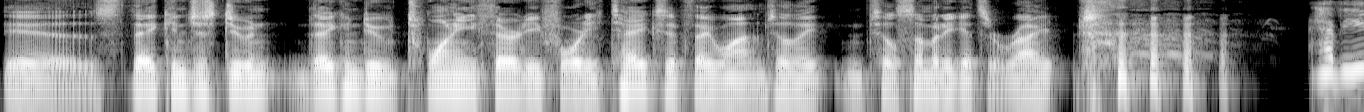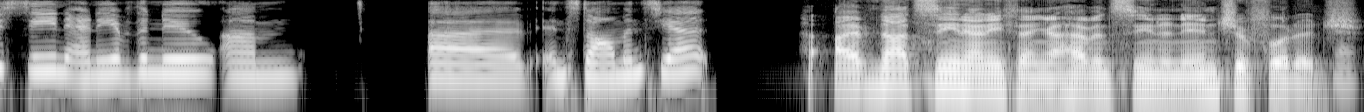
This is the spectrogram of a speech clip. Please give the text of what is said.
is they can just do they can do 20, 30, 40 takes if they want until they until somebody gets it right. Have you seen any of the new um, uh, installments yet? I have not seen anything. I haven't seen an inch of footage.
